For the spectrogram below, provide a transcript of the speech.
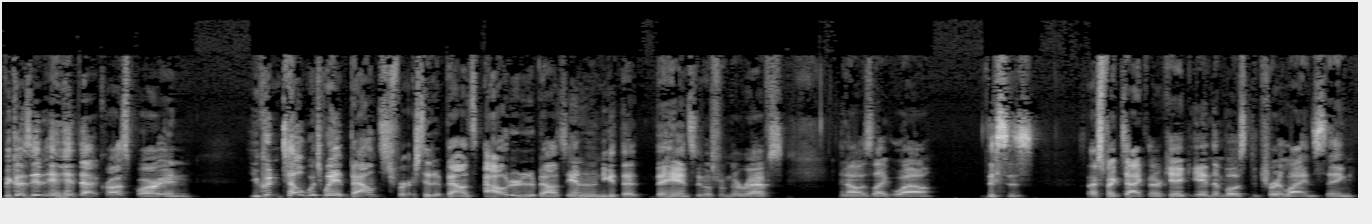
because it, it hit that crossbar and you couldn't tell which way it bounced first. Did it bounce out or did it bounce in? And then you get that the hand signals from the refs, and I was like, wow, this is a spectacular kick and the most Detroit Lions thing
